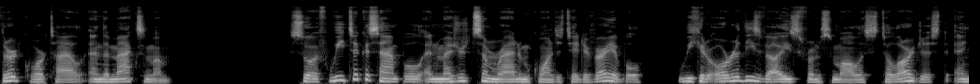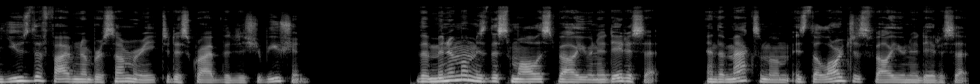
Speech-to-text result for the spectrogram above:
third quartile, and the maximum. So if we took a sample and measured some random quantitative variable, we could order these values from smallest to largest and use the 5-number summary to describe the distribution. The minimum is the smallest value in a dataset, and the maximum is the largest value in a dataset.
